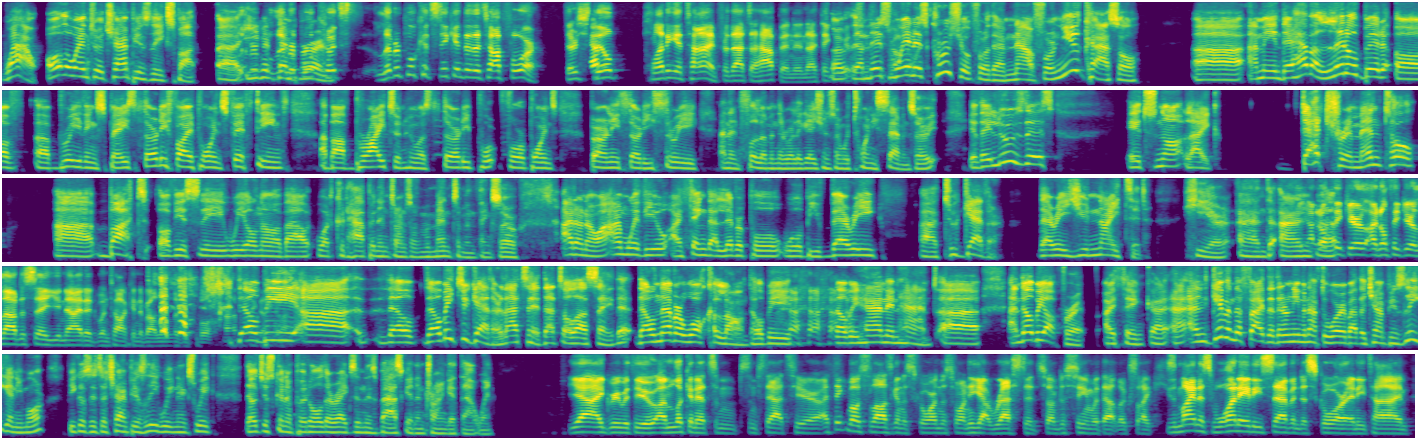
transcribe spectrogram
wow all the way into a champions league spot uh, liverpool, even liverpool could liverpool could sneak into the top four. There's yep. still plenty of time for that to happen and i think so, and this win is crucial for them. Now for newcastle uh, I mean, they have a little bit of uh, breathing space 35 points, 15th above Brighton, who has 34 points, Burnley 33, and then Fulham in the relegation zone with 27. So if they lose this, it's not like detrimental. Uh, but obviously, we all know about what could happen in terms of momentum and things. So I don't know. I'm with you. I think that Liverpool will be very uh, together, very united here and and I don't uh, think you're I don't think you're allowed to say United when talking about Liverpool. they'll be uh they'll they'll be together. That's it. That's all I'll say. They, will never walk alone. They'll be they'll be hand in hand. Uh and they'll be up for it, I think. Uh, and given the fact that they don't even have to worry about the Champions League anymore because it's a Champions League week next week, they're just going to put all their eggs in this basket and try and get that win. Yeah, I agree with you. I'm looking at some some stats here. I think Mo is going to score in this one. He got rested, so I'm just seeing what that looks like. He's minus 187 to score anytime.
